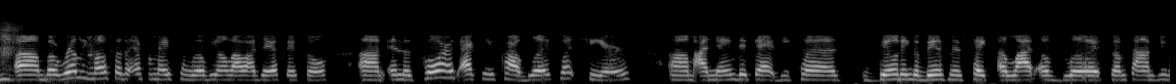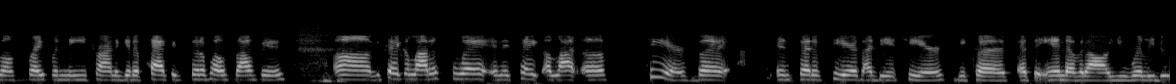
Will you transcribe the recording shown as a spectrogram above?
Um, but really, most of the information will be on Lala J Official. Um, and the tour is actually called Blood, Sweat, Cheers. Um, I named it that because building a business takes a lot of blood. Sometimes you're gonna scrape a knee trying to get a package to the post office. Um, it takes a lot of sweat and it takes a lot of tears. But instead of tears, I did cheers because at the end of it all, you really do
